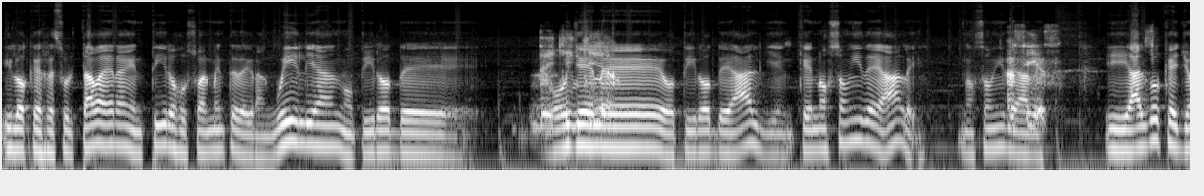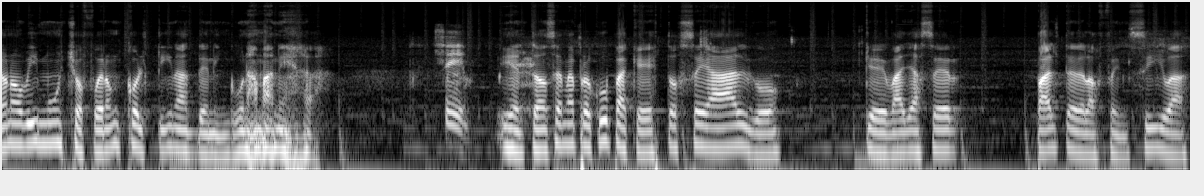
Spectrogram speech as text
Y lo que resultaba eran en tiros usualmente de Gran William o tiros de De Oyele o tiros de alguien que no son ideales. No son Así ideales. es. Y algo que yo no vi mucho fueron cortinas de ninguna manera. Sí, Y entonces me preocupa que esto sea algo que vaya a ser parte de la ofensiva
